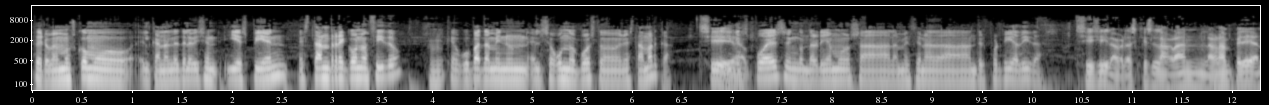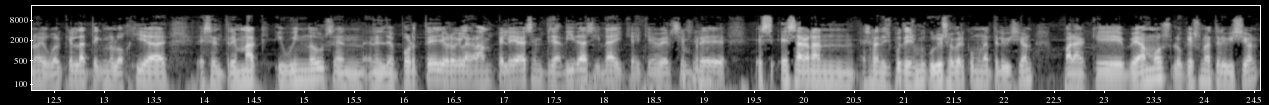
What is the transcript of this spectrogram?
pero vemos como el canal de televisión ESPN es tan reconocido Mm. que ocupa también un- el segundo puesto en esta marca. Sí, y después encontraríamos a la mencionada antes por ti, Adidas. Sí, sí, la verdad es que es la gran, la gran pelea, ¿no? Igual que la tecnología es entre Mac y Windows en, en el deporte, yo creo que la gran pelea es entre Adidas y Nike. Hay que ver siempre es- esa, gran, esa gran disputa. Y es muy curioso ver como una televisión, para que veamos lo que es una televisión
